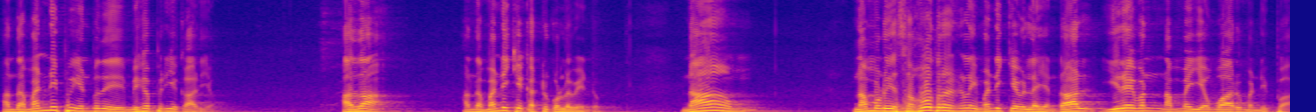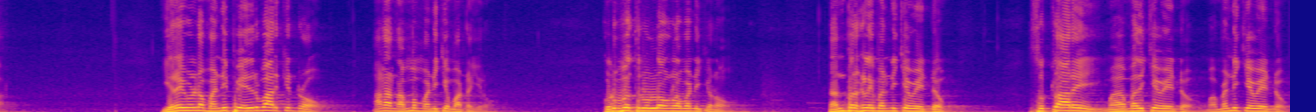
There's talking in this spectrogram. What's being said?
அந்த மன்னிப்பு என்பது மிகப்பெரிய காரியம். அதுதான் அந்த மன்னிக்க கற்றுக்கொள்ள வேண்டும். நாம் நம்முடைய சகோதரர்களை மன்னிக்கவில்லை என்றால் இறைவன் நம்மை எவ்வாறு மன்னிப்பார்? இறைவனிடம் மன்னிப்பை எதிர்பார்க்கின்றோம் ஆனால் நம்ம மன்னிக்க மாட்டேங்கிறோம். குடும்பத்தில் உள்ளவங்களை மன்னிக்கணும் நண்பர்களை மன்னிக்க வேண்டும் சுற்றாரை ம மதிக்க வேண்டும் மன்னிக்க வேண்டும்.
